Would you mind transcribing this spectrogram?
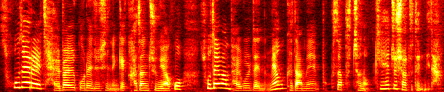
소재를 잘 발굴해 주시는 게 가장 중요하고 소재만 발굴되면 그 다음에 복사 붙여넣기 해주셔도 됩니다.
